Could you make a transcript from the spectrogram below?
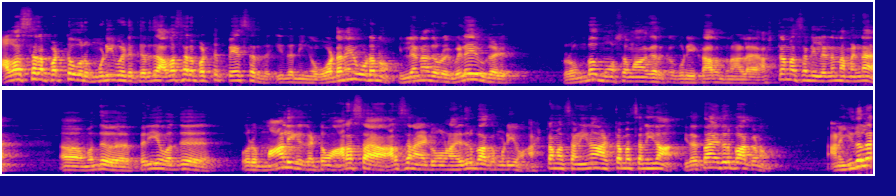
அவசரப்பட்டு ஒரு முடிவு எடுக்கிறது அவசரப்பட்டு பேசுறது. இதை நீங்கள் உடனே விடணும் இல்லைன்னா அதோட விளைவுகள் ரொம்ப மோசமாக இருக்கக்கூடிய காரணத்தினால அஷ்டம சனியில் நம்ம என்ன வந்து பெரிய வந்து ஒரு மாளிகை கட்டும் அரச அரசன் ஆகிடுவோம் நான் எதிர்பார்க்க முடியும். அஷ்டம சனினா அஷ்டம சனி தான் இதைத்தான் எதிர்பார்க்கணும். ஆனால் இதில்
